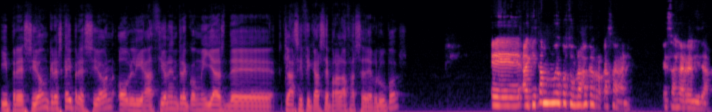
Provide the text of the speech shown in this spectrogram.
¿Y presión? ¿Crees que hay presión? ¿Obligación, entre comillas, de clasificarse para la fase de grupos? Eh, aquí estamos muy acostumbrados a que el Rocasa gane. Esa es la realidad.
